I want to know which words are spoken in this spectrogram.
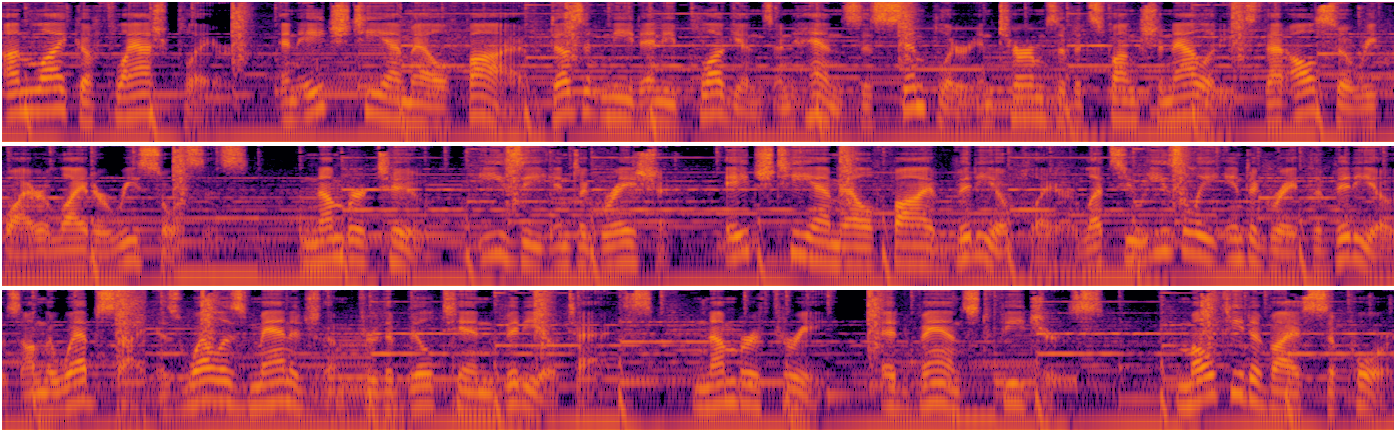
Unlike a Flash player, an HTML5 doesn't need any plugins and hence is simpler in terms of its functionalities that also require lighter resources. Number 2. Easy integration. HTML5 Video Player lets you easily integrate the videos on the website as well as manage them through the built-in video tags. Number 3. Advanced features. Multi-device support.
